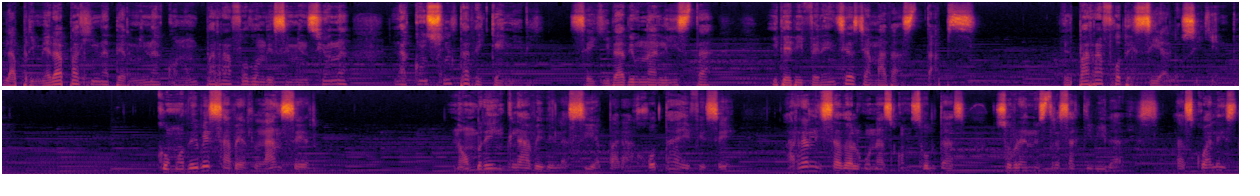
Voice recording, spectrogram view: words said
La primera página termina con un párrafo donde se menciona la consulta de Kennedy, seguida de una lista y de diferencias llamadas tabs. El párrafo decía lo siguiente. Como debes saber, Lancer, nombre en clave de la CIA para JFC, ha realizado algunas consultas sobre nuestras actividades, las cuales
